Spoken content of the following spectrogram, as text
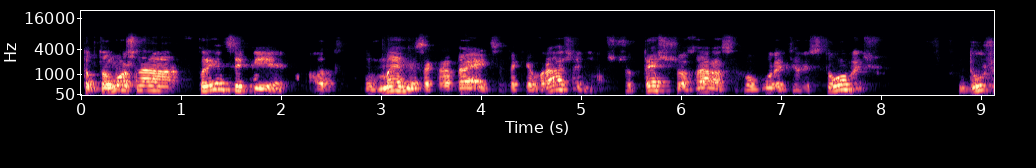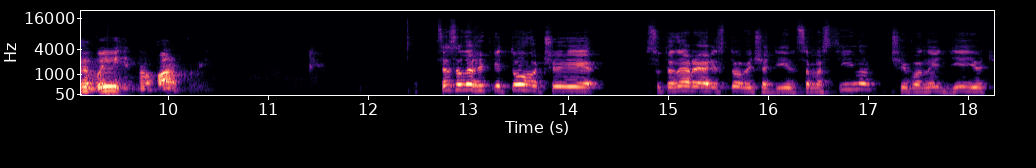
Тобто можна, в принципі, от в мене закрадається таке враження, що те, що зараз говорить Арестович, дуже вигідно банкові. Це залежить від того, чи сутенери Арістовича діють самостійно, чи вони діють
